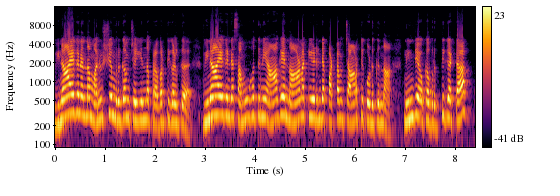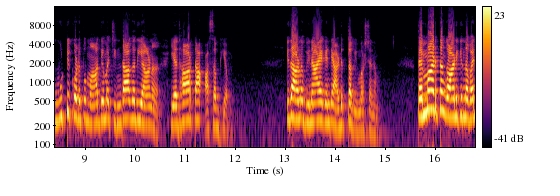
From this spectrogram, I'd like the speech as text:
വിനായകൻ എന്ന മനുഷ്യ മൃഗം ചെയ്യുന്ന പ്രവൃത്തികൾക്ക് വിനായകന്റെ സമൂഹത്തിനെ ആകെ നാണക്കേടിന്റെ പട്ടം ചാർത്തി കൊടുക്കുന്ന നിന്റെയൊക്കെ വൃത്തികെട്ട കൂട്ടിക്കൊടുപ്പ് മാധ്യമ ചിന്താഗതിയാണ് യഥാർത്ഥ അസഭ്യം. ഇതാണ് വിനായകന്റെ അടുത്ത വിമർശനം. തെമ്മാടിത്തം കാണിക്കുന്നവൻ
